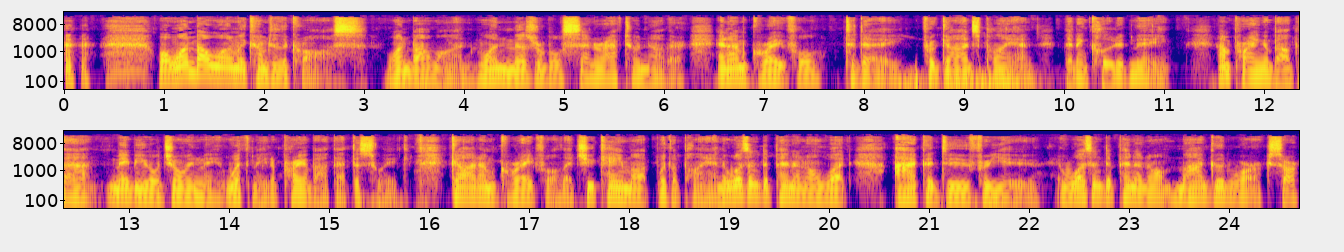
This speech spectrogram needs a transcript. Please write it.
well, one by one we come to the cross. One by one, one miserable sinner after another. And I'm grateful today for God's plan that included me. I'm praying about that. Maybe you'll join me with me to pray about that this week. God, I'm grateful that you came up with a plan. It wasn't dependent on what I could do for you. It wasn't dependent on my good works or,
